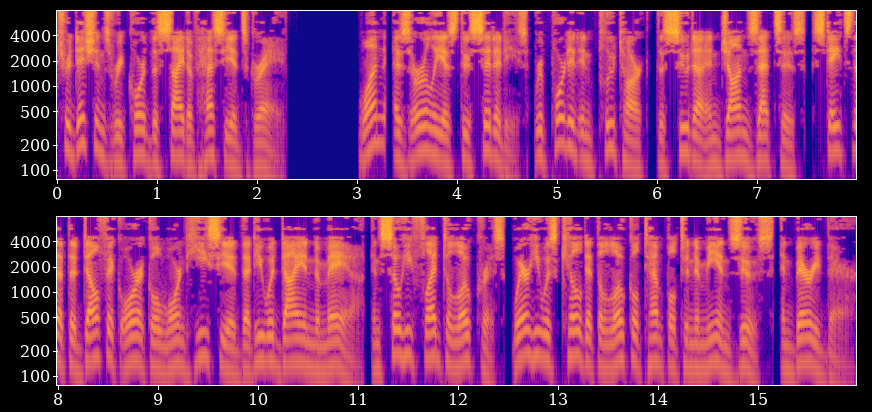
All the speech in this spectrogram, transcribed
traditions record the site of Hesiod's grave. One, as early as Thucydides, reported in Plutarch, the Suda and John Tzetzes, states that the Delphic oracle warned Hesiod that he would die in Nemea, and so he fled to Locris, where he was killed at the local temple to Nemean Zeus, and buried there.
